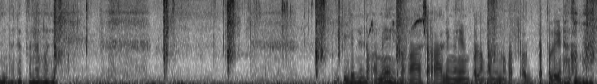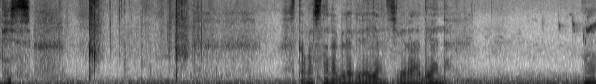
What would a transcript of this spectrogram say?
Ganda na pa naman eh. Bigyan nyo na kami. Baka sakali ngayon pa lang kami makapagpatuloy ng kamatis. Basta mas na naglaylay yan. Sigurado yan. Oh.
